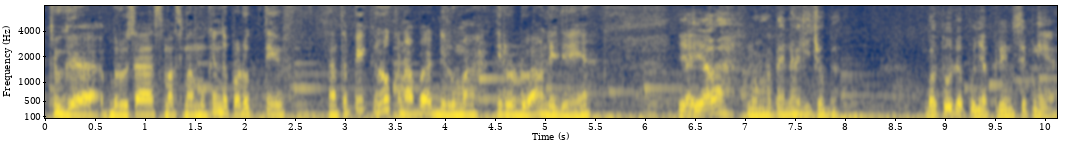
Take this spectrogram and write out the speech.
juga berusaha semaksimal mungkin untuk produktif. Nah tapi lu kenapa di rumah tidur doang deh jadinya? Ya iyalah, mau ngapain lagi coba? Gue tuh udah punya prinsip nih ya,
